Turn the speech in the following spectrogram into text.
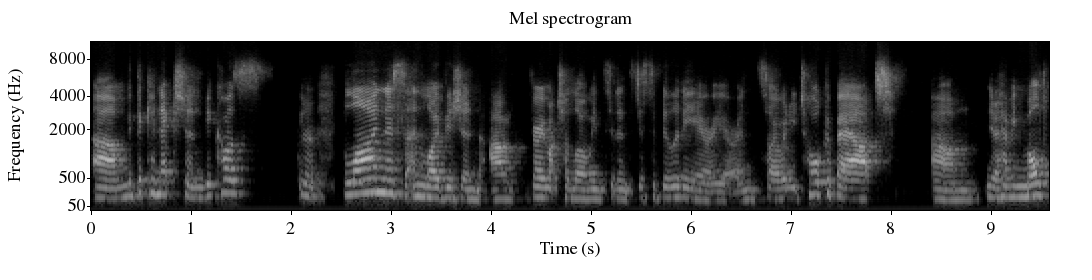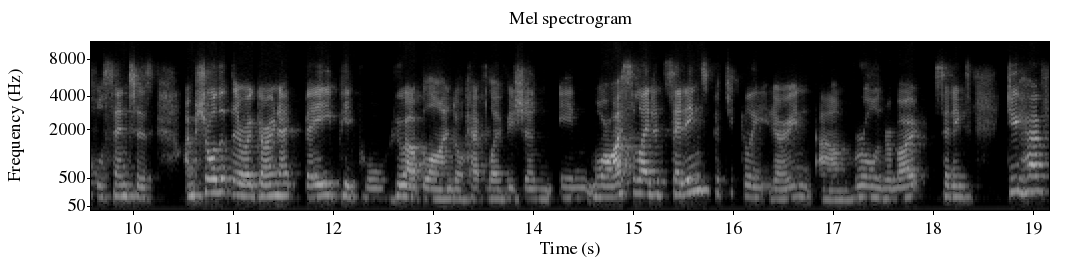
um, with the connection because you know blindness and low vision are very much a low incidence disability area, and so when you talk about um, you know having multiple centres, I'm sure that there are going to be people who are blind or have low vision in more isolated settings, particularly you know in um, rural and remote settings. Do you have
